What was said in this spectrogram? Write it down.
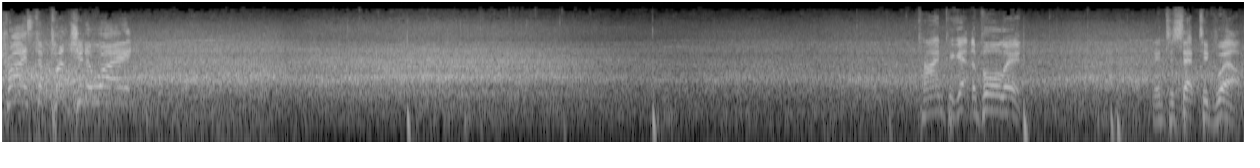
Tries to punch it away. Time to get the ball in. Intercepted well.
